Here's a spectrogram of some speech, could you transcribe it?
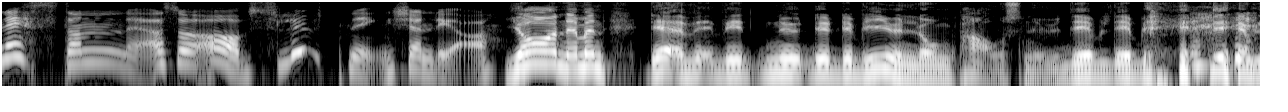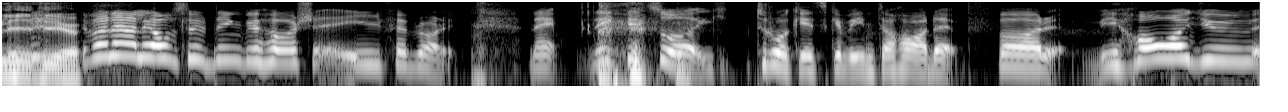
nästan alltså, avslutning kände jag. Ja, nej men det, vi, nu, det, det blir ju en lång paus nu. Det, det, det blir det ju. Det var en härlig avslutning, vi hörs i februari. Nej, riktigt så tråkigt ska vi inte ha det. För vi har ju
